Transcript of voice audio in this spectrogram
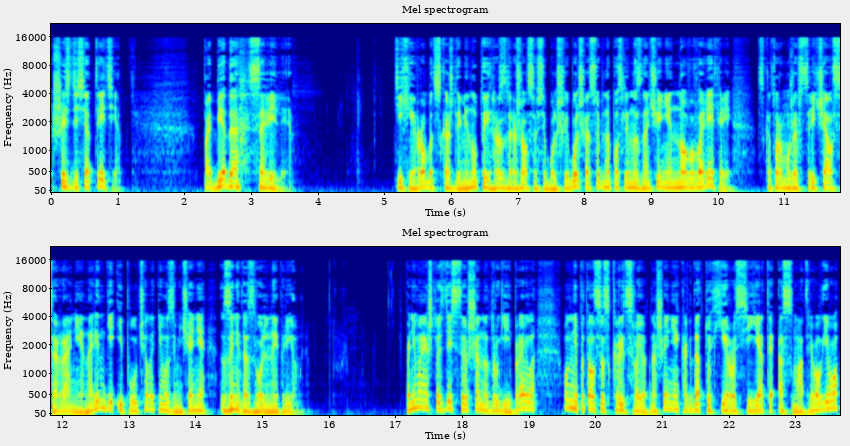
63. Победа Савелия. Тихий робот с каждой минутой раздражался все больше и больше, особенно после назначения нового рефери, с которым уже встречался ранее на ринге и получал от него замечания за недозволенные приемы. Понимая, что здесь совершенно другие правила, он не пытался скрыть свое отношение, когда Тухиро Сияте осматривал его,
